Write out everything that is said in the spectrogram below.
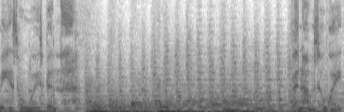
Me has always been there. But now it's awake.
